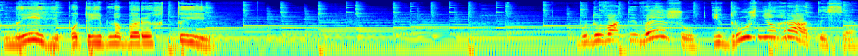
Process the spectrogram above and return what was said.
Книги потрібно берегти. Будувати вежу і дружньо гратися.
